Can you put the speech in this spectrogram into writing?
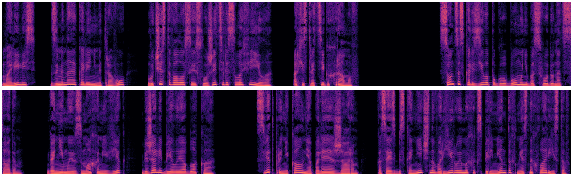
молились, заминая коленями траву, лучистоволосые служители Салафиила, архистратига храмов. Солнце скользило по голубому небосводу над садом. Гонимые взмахами век бежали белые облака. Свет проникал, не опаляя жаром, касаясь бесконечно варьируемых экспериментов местных флористов,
